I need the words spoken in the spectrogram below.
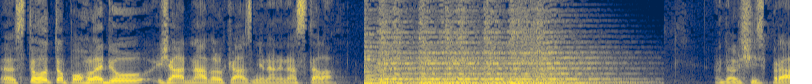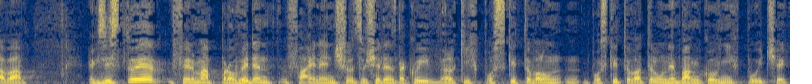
eh, z tohoto pohledu žádná velká změna nenastala. Další zpráva. Existuje firma Provident Financial, což je jeden z takových velkých poskytovatelů, nebankovních půjček,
